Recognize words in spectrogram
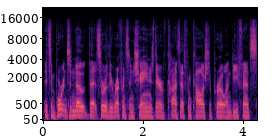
It's important to note that sort of the reference and change there of concepts from college to pro on defense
